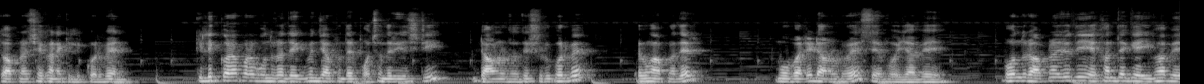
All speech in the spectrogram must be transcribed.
তো আপনারা সেখানে ক্লিক করবেন। ক্লিক করার পরে বন্ধুরা দেখবেন যে আপনাদের পছন্দের রিলসটি ডাউনলোড হতে শুরু করবে এবং আপনাদের মোবাইলে ডাউনলোড হয়ে সেভ হয়ে যাবে। বন্ধুরা, আপনারা যদি এখান থেকে এইভাবে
